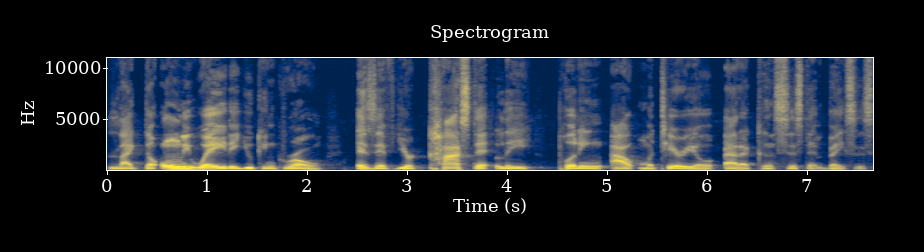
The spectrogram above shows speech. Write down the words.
Like the only way that you can grow is if you're constantly putting out material at a consistent basis.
